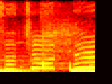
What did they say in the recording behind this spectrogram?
such a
